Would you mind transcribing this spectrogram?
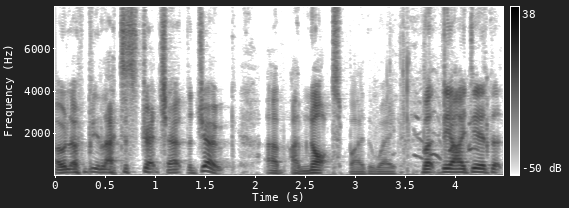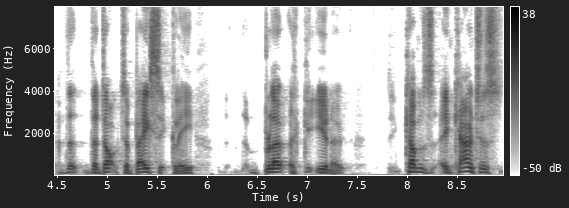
I won't be allowed to stretch out the joke. Um, I'm not, by the way. But the idea that the, the Doctor basically blow, you know, comes encounters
